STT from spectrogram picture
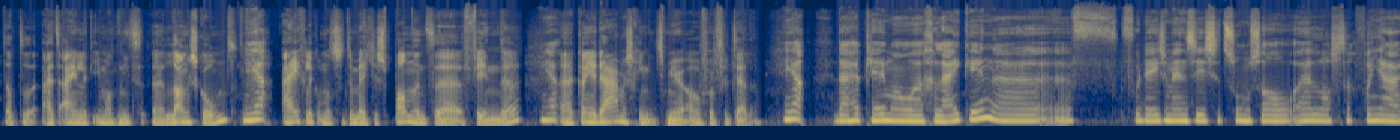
dat er uiteindelijk iemand niet eh, langskomt. Ja, Eigenlijk omdat ze het een beetje spannend vinden. ja. Kan je daar misschien iets meer over vertellen? Ja, daar heb je helemaal gelijk in. Voor deze mensen is het soms al lastig van ja,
